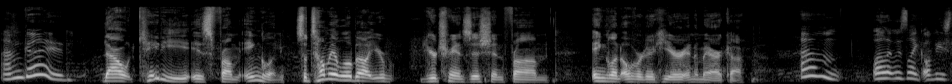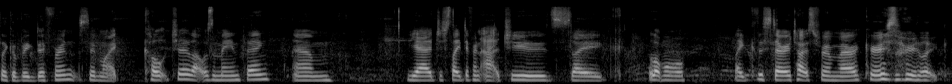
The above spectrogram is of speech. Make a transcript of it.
I'm good. Now, Katie is from England, so tell me a little about your your transition from England over to here in America. Um, well, it was like obviously like a big difference in like culture. That was the main thing. Um, yeah, just like different attitudes, like a lot more like the stereotypes from America is very like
